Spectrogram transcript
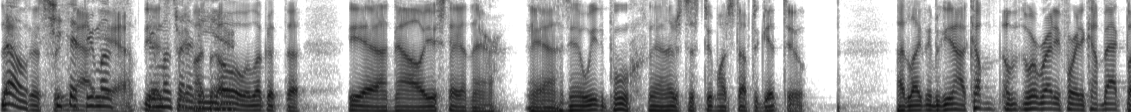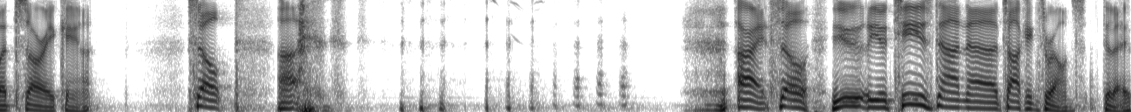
No, she said three months- three it's months out of the year. Oh, look at the. Yeah, no, you're staying there. Yeah, you know, we. Ooh, man, there's just too much stuff to get to. I'd like to, you know, come. We're ready for you to come back, but sorry, can't. So, uh, all right. So you you teased on uh, Talking Thrones today.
